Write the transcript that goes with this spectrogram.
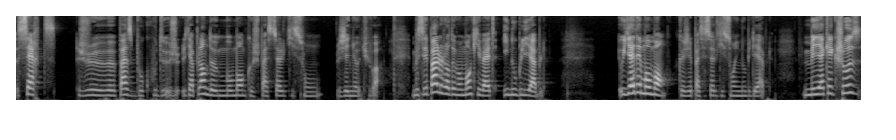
certes, je passe beaucoup de. Il y a plein de moments que je passe seule qui sont géniaux, tu vois. Mais c'est pas le genre de moment qui va être inoubliable. Il y a des moments que j'ai passé seul qui sont inoubliables. Mais il y a quelque chose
